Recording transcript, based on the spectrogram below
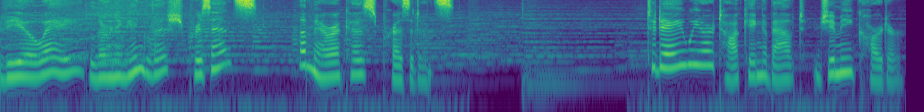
VOA Learning English presents America's Presidents. Today we are talking about Jimmy Carter.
